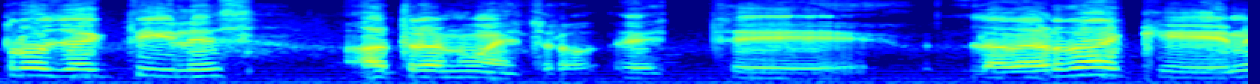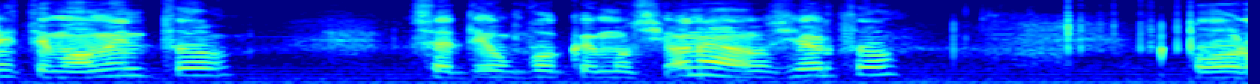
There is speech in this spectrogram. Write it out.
proyectiles atrás nuestro. Este, la verdad que en este momento sentí un poco emocionado, ¿no es cierto? Por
